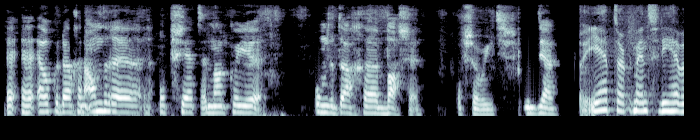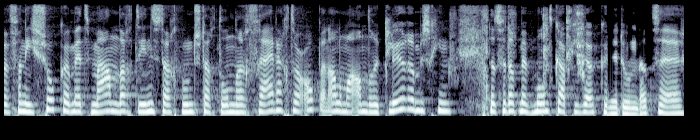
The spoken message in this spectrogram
eh, eh, elke dag een andere opzet en dan kun je om de dag eh, wassen of zoiets. Ja. Je hebt ook mensen die hebben van die sokken met maandag, dinsdag, woensdag, donderdag, vrijdag erop. En allemaal andere kleuren. Misschien dat we dat met mondkapjes ook kunnen doen. Dat, eh,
